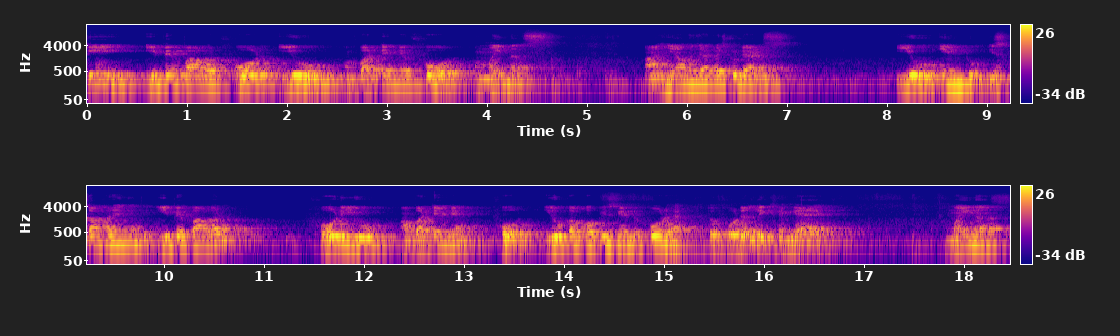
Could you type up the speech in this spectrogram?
T e पे पावर फोर यू बटे में फोर माइनस यहाँ हो जाएगा स्टूडेंट्स u इंटू इसका करेंगे तो ई पे पावर फोर यू बटे में फोर। यू का कोफिशियंट फोर है तो फोर लिखेंगे। माइनस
